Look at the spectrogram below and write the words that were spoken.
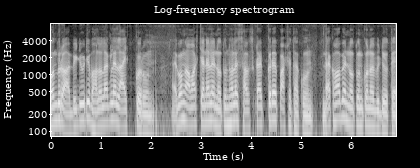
বন্ধুরা ভিডিওটি ভালো লাগলে লাইক করুন এবং আমার চ্যানেলে নতুন হলে সাবস্ক্রাইব করে পাশে থাকুন। দেখা হবে নতুন কোনো ভিডিওতে।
